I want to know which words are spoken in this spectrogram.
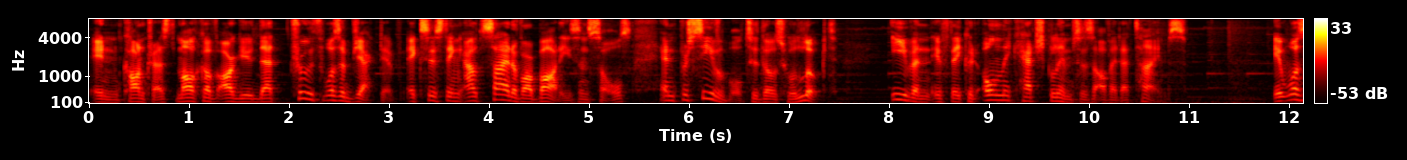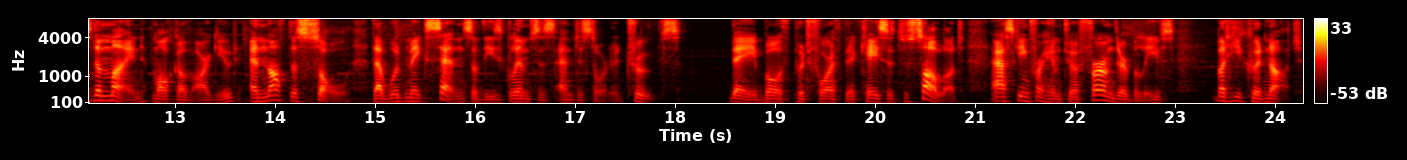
In contrast, Malkav argued that truth was objective, existing outside of our bodies and souls, and perceivable to those who looked, even if they could only catch glimpses of it at times. It was the mind, Malkav argued, and not the soul, that would make sense of these glimpses and distorted truths. They both put forth their cases to Saulot, asking for him to affirm their beliefs, but he could not.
